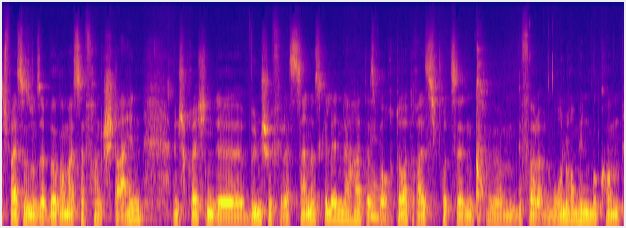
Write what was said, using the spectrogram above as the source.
Ich weiß, dass unser Bürgermeister Frank Stein entsprechende Wünsche für das Zandesgelände hat, dass mhm. wir auch dort 30 Prozent ähm, geförderten Wohnraum hinbekommen.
